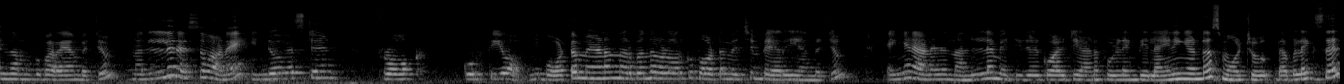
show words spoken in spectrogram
എന്ന് നമുക്ക് പറയാൻ പറ്റും. നല്ല രസമാണ്. ഇൻഡോ വെസ്റ്റേൺ ഫ്രോക്ക് കുർത്തിയോ ഇനി ബോട്ടം വേണം നിർബന്ധമുള്ളവർക്ക് ബോട്ടം വെച്ചും പെയർ ചെയ്യാൻ പറ്റും. എങ്ങനെയാണ് ഇത്? നല്ല മെറ്റീരിയൽ ക്വാളിറ്റിയാണ് ഫുൾ ലെങ്ത് ലൈനിങ് ഉണ്ട്. Small to double XL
